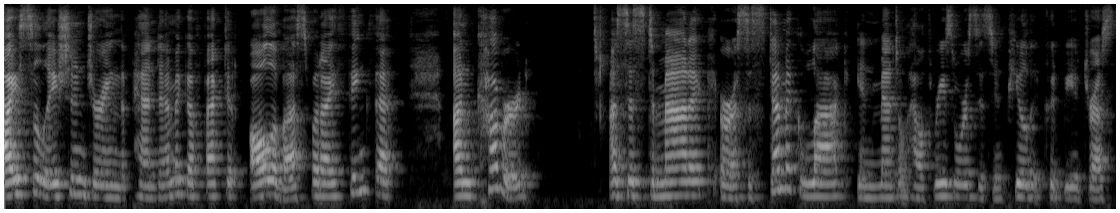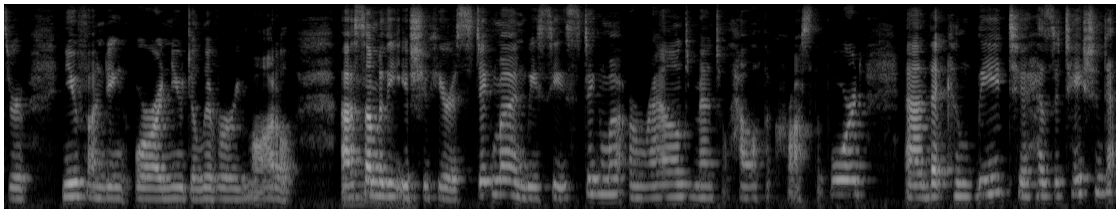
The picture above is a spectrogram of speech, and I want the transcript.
Isolation during the pandemic affected all of us, but I think that uncovered a systematic or a systemic lack in mental health resources in Peel that could be addressed through new funding or a new delivery model. Uh, some of the issue here is stigma, and we see stigma around mental health across the board, and that can lead to hesitation to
